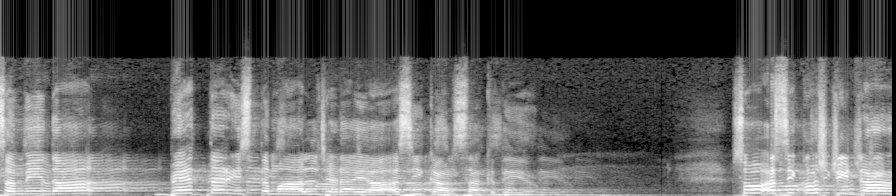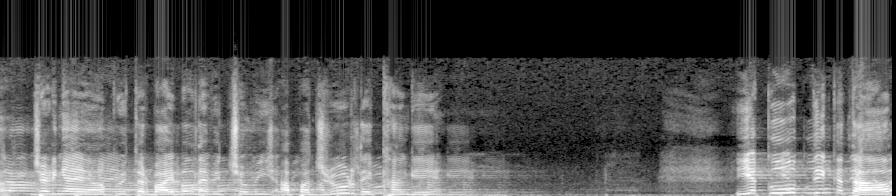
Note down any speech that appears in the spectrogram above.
ਸਮੇਂ ਦਾ ਬਿਹਤਰ ਇਸਤੇਮਾਲ ਜਿਹੜਾ ਆ, ਅਸੀਂ ਕਰ ਸਕਦੇ ਆ ਸੋ ਅਸੀਂ ਕੁਝ ਚੀਜ਼ਾਂ ਜਿਹੜੀਆਂ ਆ, ਪਵਿੱਤਰ ਬਾਈਬਲ ਦੇ ਵਿੱਚੋਂ ਵੀ ਆਪਾਂ ਜ਼ਰੂਰ ਦੇਖਾਂਗੇ। ਯਕੂਬ ਦੀ ਕਿਤਾਬ,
